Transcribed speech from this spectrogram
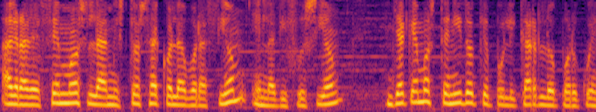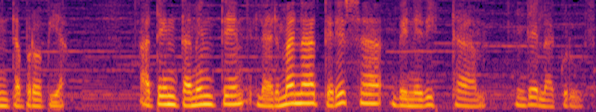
Agradecemos la amistosa colaboración en la difusión ya que hemos tenido que publicarlo por cuenta propia. Atentamente, la hermana Teresa Benedicta de la Cruz.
